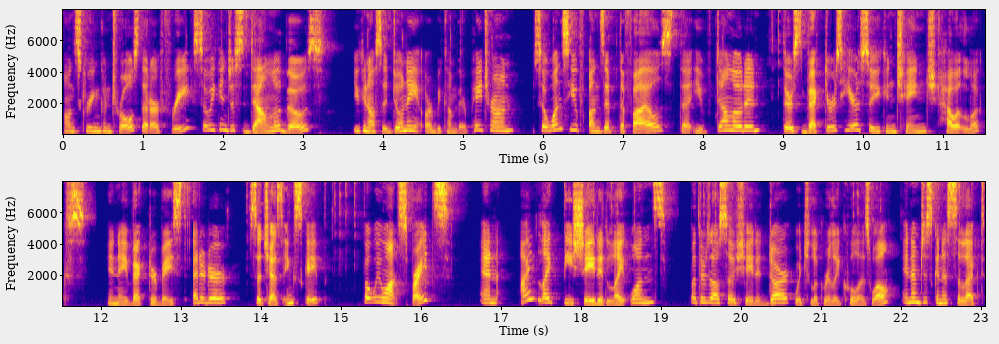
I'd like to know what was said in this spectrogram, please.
on screen controls that are free, so we can just download those. You can also donate or become their patron. So once you've unzipped the files that you've downloaded, there's vectors here so you can change how it looks in a vector-based editor, such as Inkscape. But we want sprites, and I like the shaded light ones, but there's also shaded dark, which look really cool as well. And I'm just gonna select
